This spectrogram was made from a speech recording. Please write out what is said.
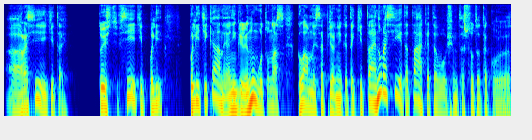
а, Россия и Китай. То есть все эти поли политиканы, они говорили, ну вот у нас главный соперник это Китай, ну Россия это так, это в общем-то что-то такое,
